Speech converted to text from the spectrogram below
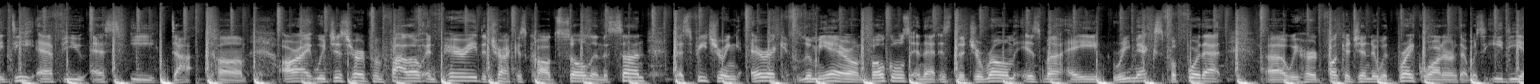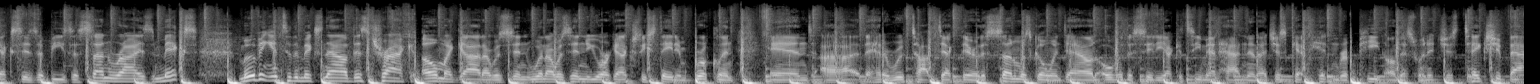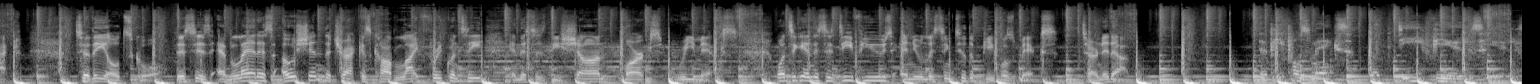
All right, we just heard from Follow and Perry. The track is called Soul in the Sun. That's featuring Eric Lumiere on vocals, and that is the Jerome Isma-Ae remix. Before that, uh, we heard Funk Agenda with Breakwater. That was EDX's Ibiza Sunrise mix. Moving into the mix now, this track, oh my God, I was in, when I was in New York, I actually stayed in Brooklyn and uh, they had a rooftop deck there. The sun was going down over the city. I could see Manhattan and I just kept hitting repeat on this one. It just takes you back to the old school. This is Atlantis Ocean. The track is called Life Frequency and this is the Sean Marks remix. Once again, this is D-Fuse and you're listening to the People's Mix. Turn it up. The People's Mix with D-Fuse.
